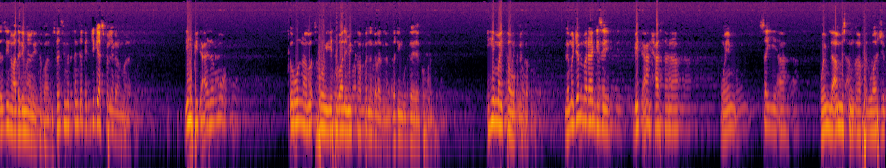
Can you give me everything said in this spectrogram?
لذين هذا قنيان يتبالس يعني لذين متنقك الجيك أسفل لقرم مالاتهم يهبيت عالمه ጥሩና መጥፎ እየተባለ የሚከፋፈል ነገር አይደለም በዲን ጉዳይ ላይ ከሆነ። ይሄ የማይታወቅ ነገር ነው። ለመጀመሪያ ጊዜ ቢድዓ ሐሰና ወይም ሰይአ ወይም ለአምስት መካፈል ዋጅብ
